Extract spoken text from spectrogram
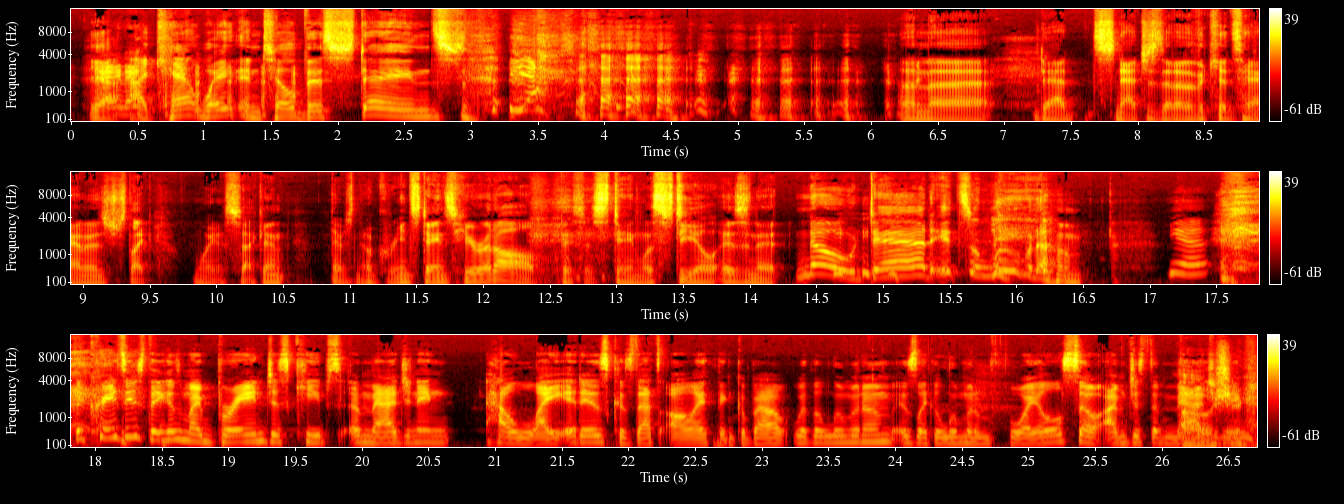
Yeah, know. I, can't wait until this stains. yeah And the dad snatches it out of the kid's hand and is just like, wait a second. There's no green stains here at all. This is stainless steel, isn't it? No, Dad, it's aluminum. Yeah. the craziest thing is my brain just keeps imagining how light it is because that's all I think about with aluminum is like aluminum foil. So I'm just imagining sure.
